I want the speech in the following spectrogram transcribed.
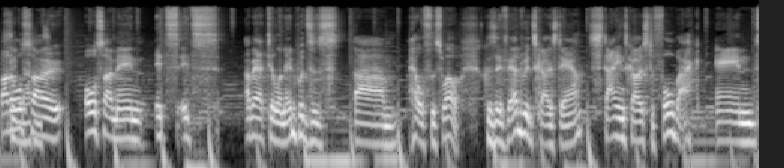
But also, also, man, it's it's about Dylan Edwards's um, health as well. Because if Edwards goes down, Staines goes to fullback, and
